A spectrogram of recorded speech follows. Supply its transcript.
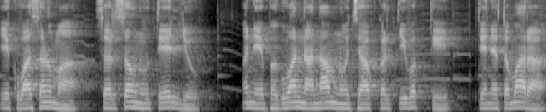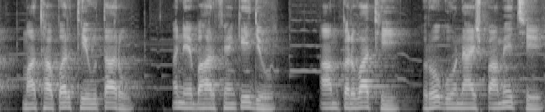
એક વાસણમાં સરસવનું તેલ લ્યો અને ભગવાનના નામનો જાપ કરતી વખતે તેને તમારા માથા પરથી ઉતારો અને બહાર ફેંકી દો આમ કરવાથી રોગો નાશ પામે છે.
